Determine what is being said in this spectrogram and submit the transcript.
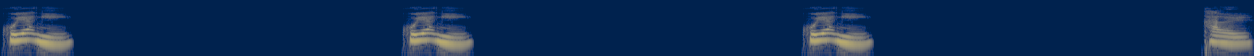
고양이. 고양이. 고양이. 가을.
